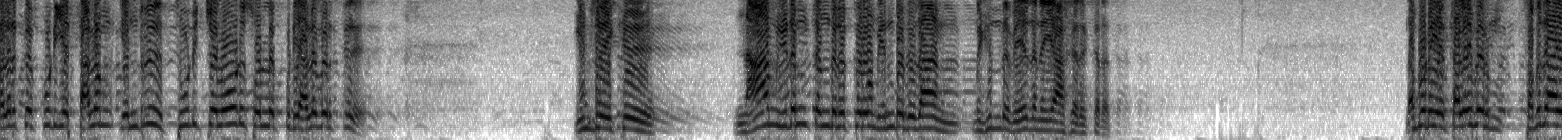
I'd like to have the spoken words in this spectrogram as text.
வளர்க்கக்கூடிய தளம் என்று துணிச்சலோடு சொல்லக்கூடிய அளவிற்கு இன்றைக்கு நாம் இடம் தந்திருக்கிறோம் என்பதுதான் மிகுந்த வேதனையாக இருக்கிறது. நம்முடைய தலைவர் சமுதாய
